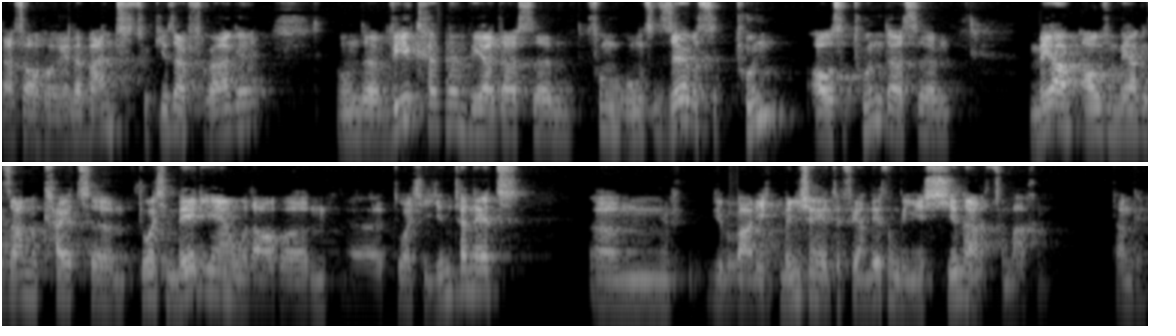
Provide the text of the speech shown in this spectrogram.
das ist auch relevant zu dieser Frage. Und äh, wie können wir das ähm, von uns selbst tun, aus tun, dass ähm, mehr Aufmerksamkeit äh, durch Medien oder auch ähm, äh, durch Internet ähm, über die Menschenrechtsverletzungen in China zu machen? Danke.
